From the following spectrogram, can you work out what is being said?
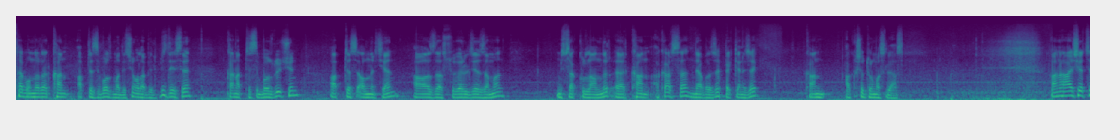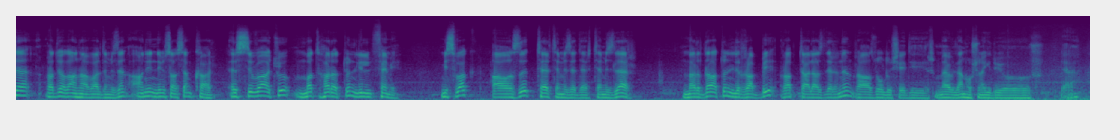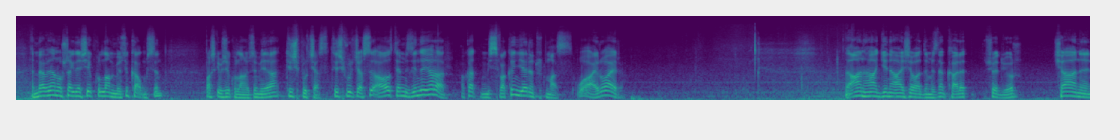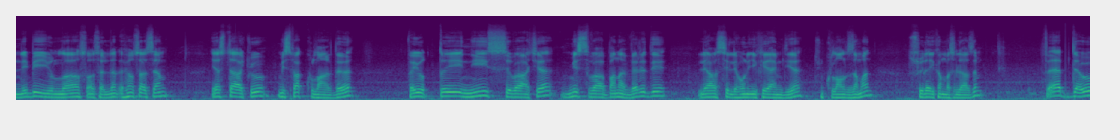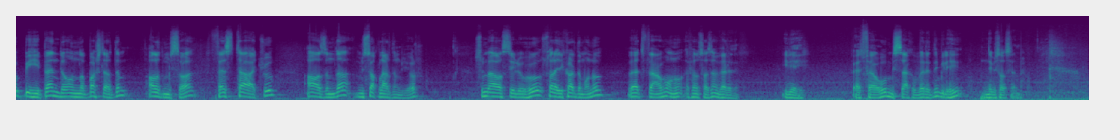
Tabi onlarda kan abdesti bozmadığı için olabilir. Bizde ise kan abdesti bozduğu için abdest alınırken ağza su verileceği zaman misak kullanılır. Eğer kan akarsa ne yapılacak? Beklenecek. Kan akışı durması lazım. Ana Ayşe'te radıyallahu anh'a validemizden anin nebi sallallahu aleyhi ve sellem kal. Es-sivâkü matharatun lil femi. Misvak ağzı tertemiz eder, temizler. Merdatun lir Rabbi, Rab Teala razı olduğu şeydir. Mevlan hoşuna gidiyor. Ya. E, Mevlan hoşuna giden şeyi kullanmıyorsun, kalkmışsın. Başka bir şey kullanıyorsun veya diş fırçası. Diş fırçası ağız temizliğinde yarar. Fakat misvakın yerini tutmaz. O ayrı o ayrı. Ve anha yine Ayşe validemizden kalet şöyle diyor. Kâne Nebiyullah sallallahu aleyhi ve sellem Efendimiz sallallahu aleyhi ve sellem yestakü misvak kullanırdı. Fe yuttîni sivake misva bana verirdi. Liasili onu yıkayayım diye. Çünkü kullanıldığı zaman suyla yıkanması lazım. Fe ebde'u bihi ben de onunla başlardım. Alırdım misva. Festakü ağzımda misvaklardım diyor. Sümme asiluhu sonra yıkardım onu ve etfa'hu onu Efendimiz sallallahu aleyhi ve sellem verirdim. İleyi. Ve etfa'hu misvakı verirdim ileyi Nebi sallallahu aleyhi.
